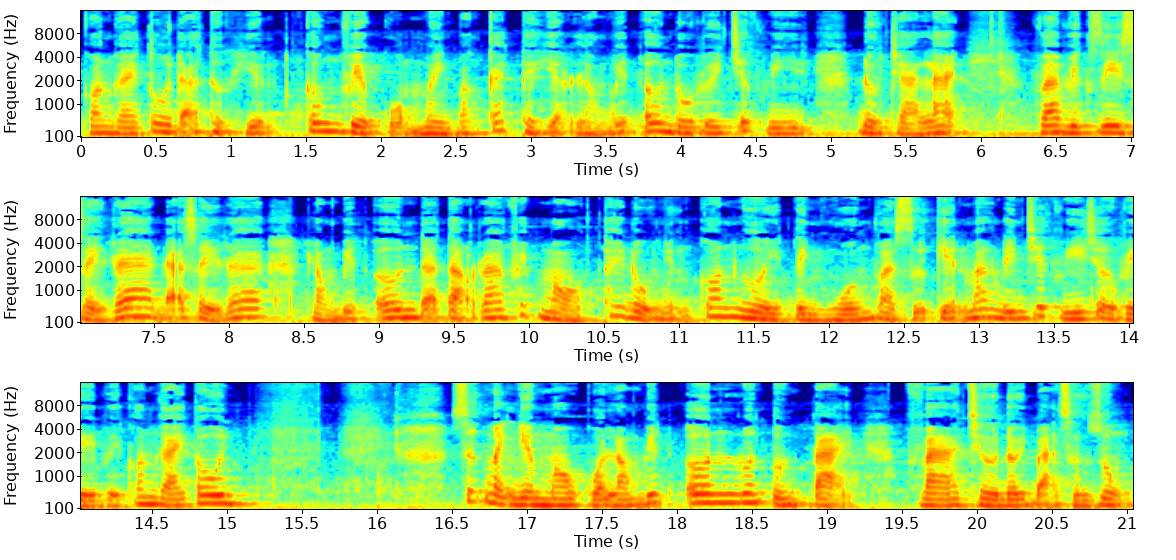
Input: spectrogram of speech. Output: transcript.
Con gái tôi đã thực hiện công việc của mình bằng cách thể hiện lòng biết ơn đối với chiếc ví được trả lại. Và việc gì xảy ra đã xảy ra, lòng biết ơn đã tạo ra phép màu, thay đổi những con người, tình huống và sự kiện mang đến chiếc ví trở về với con gái tôi. Sức mạnh nhiệm màu của lòng biết ơn luôn tồn tại và chờ đợi bạn sử dụng.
